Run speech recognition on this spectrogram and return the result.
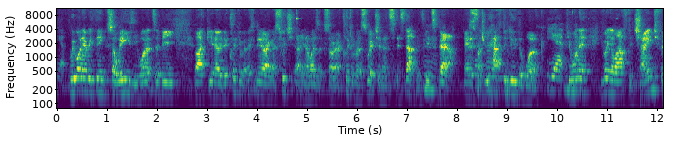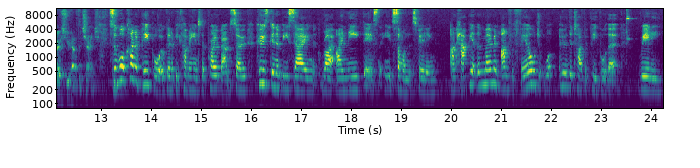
Yeah. We want everything so easy. We want it to be like you know the click of a, you know like a switch. Uh, you know what is it? Sorry, a click of a switch and it's it's done. It's, it's better, and it's So like you have to do the work. Yeah. If you want to, you want your life to change, first you have to change. So, what kind of people are going to be coming into the program? So, who's going to be saying, right, I need this? Someone that's feeling unhappy at the moment, unfulfilled. What? Who are the type of people that really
